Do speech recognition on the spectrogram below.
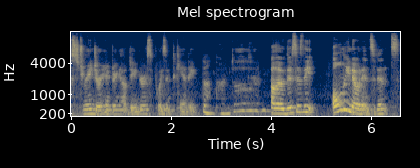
a stranger handing out dangerous poisoned candy. Dun dun dun. Although this is the only known incidence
